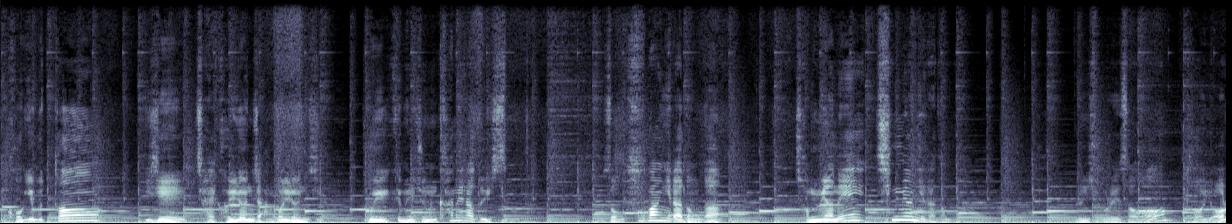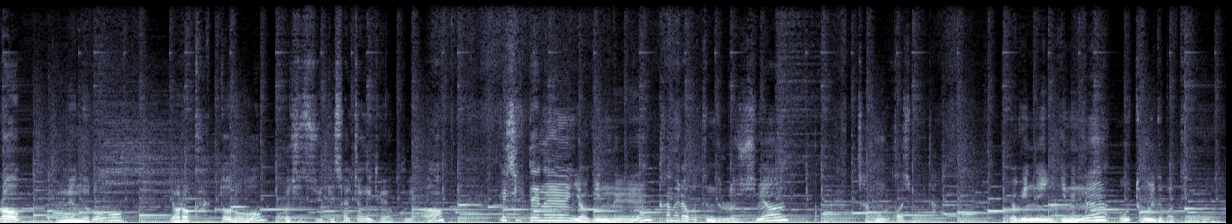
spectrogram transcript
거기부터 이제 잘 걸렸는지 안 걸렸는지 보이게끔 해주는 카메라도 있습니다. 그래서 후방이라던가 전면의 측면이라던가 이런 식으로 해서 더 여러 방면으로 여러 각도로 보실 수 있게 설정이 되었고요. 끄실 때는 여기 있는 카메라 버튼 눌러주시면 자동으로 꺼집니다. 여기 있는 이 기능은 오토 홀드 버튼입니다.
